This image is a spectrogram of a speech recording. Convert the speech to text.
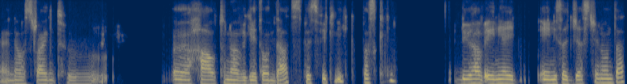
And I was trying to uh, how to navigate on that specifically, basically. Do you have any any suggestion on that?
